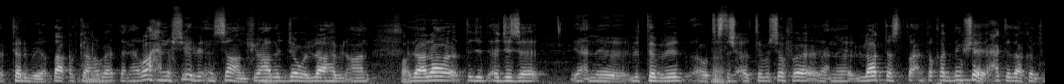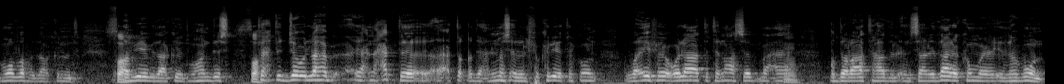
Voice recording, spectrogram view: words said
التربية، الطاقة الكهربائية. تعني راحه نفسيه للانسان في هذا الجو اللاهب الآن صح. إذا لا تجد أجهزة يعني للتبريد أو تستشعر التبريد سوف يعني لا تستطيع أن تقدم شيء حتى إذا كنت موظف إذا كنت صح. طبيب إذا كنت مهندس صح. تحت الجو اللاهب يعني حتى أعتقد يعني المسألة الفكرية تكون ضعيفة ولا تتناسب مع م. قدرات هذا الإنسان لذلك هم يذهبون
